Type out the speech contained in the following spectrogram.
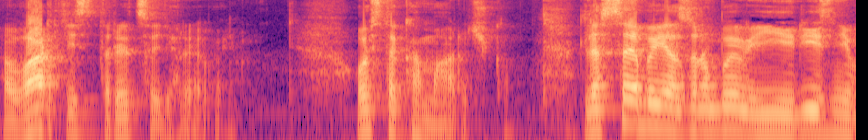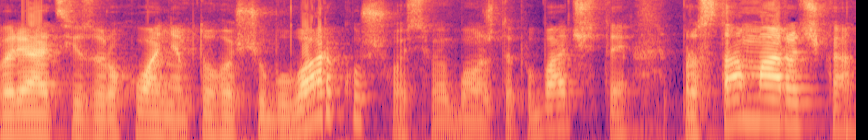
вартість 30 гривень. Ось така марочка. Для себе я зробив її різні варіації з урахуванням того, що був аркуш. Ось ви можете побачити. Проста марочка,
